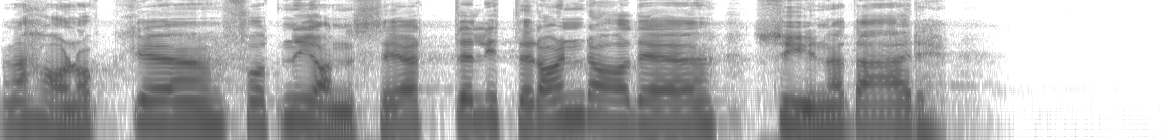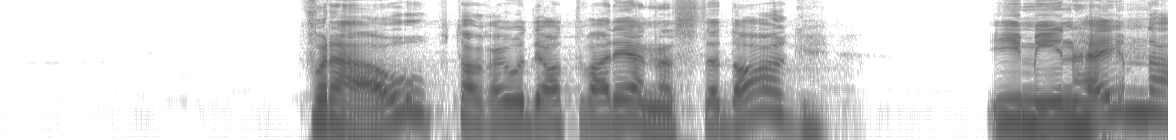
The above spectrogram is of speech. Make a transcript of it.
Men jeg har nok eh, fått nyansert litt av det synet der. For jeg oppdaga jo det at hver eneste dag i min heim, da,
